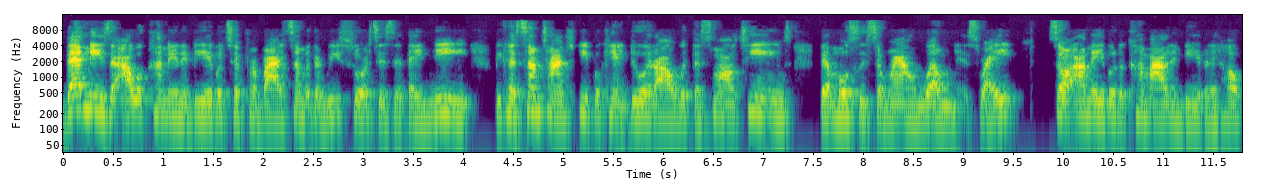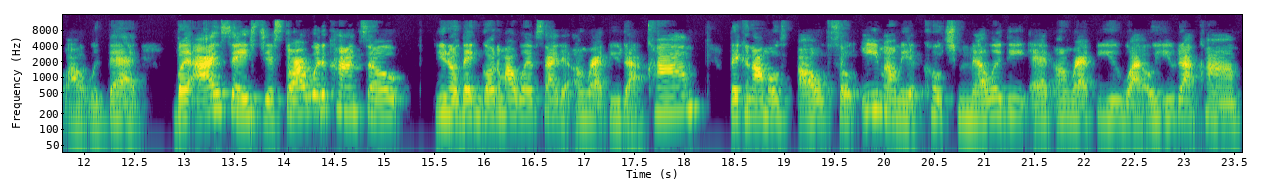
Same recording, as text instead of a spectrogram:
That means that I will come in and be able to provide some of the resources that they need because sometimes people can't do it all with the small teams that mostly surround wellness, right? So I'm able to come out and be able to help out with that. But I say just start with a consult. You know, they can go to my website at unwrapu.com they can almost also email me at Coach Melody at unwrapuyou.com.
